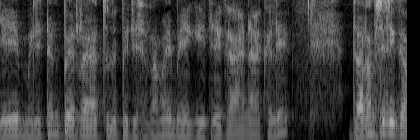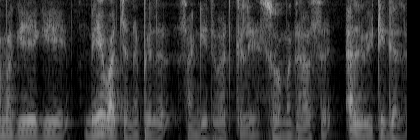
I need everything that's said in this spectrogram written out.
ජේ මිල්ටන් පෙරේරා ඇතුළු පිරිස තමයි මේ ගීතය ගායනා කළේ. ධර්මසිරි ගමගේගේ මේ වචන පෙළ සංගීතවත් කළේ සෝමදාස ඇල්විටිගල.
